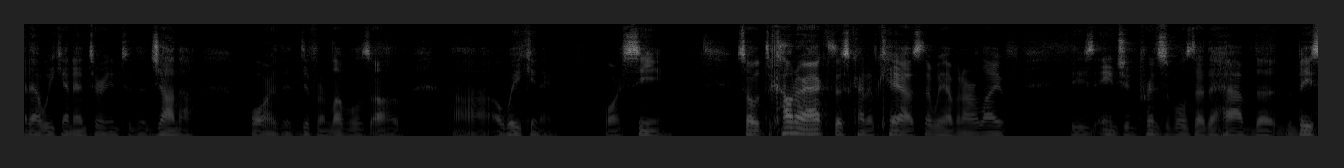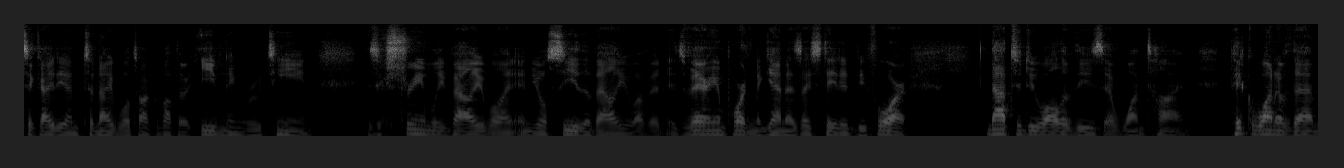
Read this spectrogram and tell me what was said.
and that we can enter into the jhana, or the different levels of uh, awakening or seeing. So to counteract this kind of chaos that we have in our life, these ancient principles that they have, the, the basic idea, and tonight we'll talk about the evening routine, is extremely valuable, and, and you'll see the value of it. It's very important, again, as I stated before, not to do all of these at one time pick one of them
